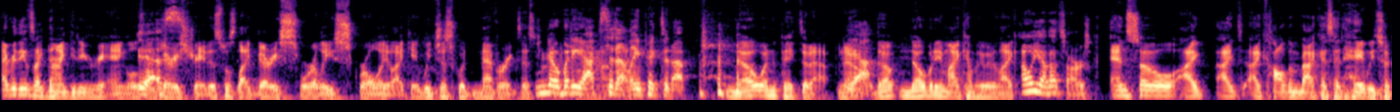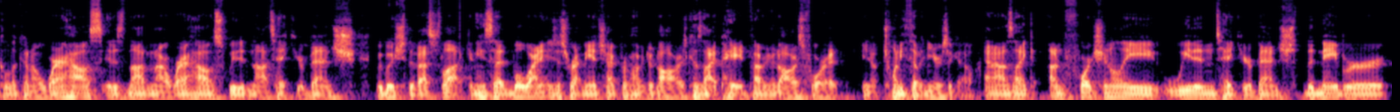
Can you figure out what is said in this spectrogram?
everything's like ninety degree angles, Yes. like very straight. This was like very swirly, scrolly. Like it, we just would never exist. in Nobody. And like, accidentally picked it up. no one picked it up. No, Yeah. no, nobody in my company would be like, "Oh yeah, that's ours." And so I, I, I called them back. I said, "Hey, we took a look in our warehouse. It is not in our warehouse. We did not take your bench. We wish you the best luck." And he said, "Well, why don't you just write me a check for five hundred dollars because I paid five hundred dollars for it." You know, 27 years ago. And I was like, unfortunately, we didn't take your bench. The neighbor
